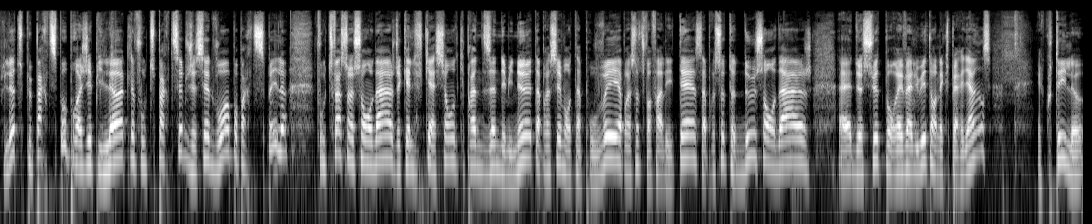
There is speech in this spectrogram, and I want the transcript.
Puis là, tu peux participer au projet pilote. Il faut que tu participes. J'essaie de voir pour participer. Il faut que tu fasses un sondage de qualification qui prend une dizaine de minutes. Après ça, ils vont t'approuver. Après ça, tu vas faire des tests. Après ça, tu as deux sondages euh, de suite pour évaluer ton expérience. Écoutez, là,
